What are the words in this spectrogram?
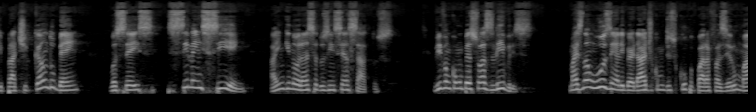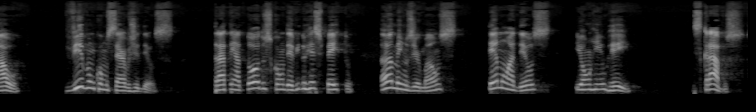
que, praticando o bem, vocês silenciem a ignorância dos insensatos. Vivam como pessoas livres, mas não usem a liberdade como desculpa para fazer o mal. Vivam como servos de Deus. Tratem a todos com o devido respeito amem os irmãos, temam a Deus e honrem o rei. Escravos,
